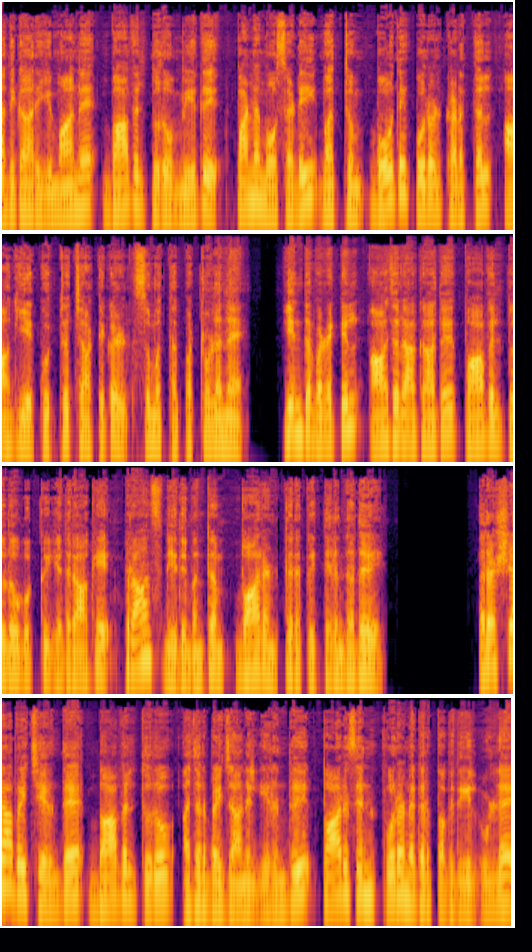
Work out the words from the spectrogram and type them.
அதிகாரியுமான பாவல் துரோ மீது பண மோசடி மற்றும் போதைப் பொருள் கடத்தல் ஆகிய குற்றச்சாட்டுகள் சுமத்தப்பட்டுள்ளன. இந்த வழக்கில் ஆஜராகாத பாவல் துரோவுக்கு எதிராக பிரான்ஸ் நீதிமன்றம் வாரண்ட் பிறப்பித்திருந்தது. ரஷ்யாவைச் சேர்ந்த பாவல் துரோ அஜர்பைஜானில் இருந்து பாரிசின் புறநகர் பகுதியில் உள்ள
